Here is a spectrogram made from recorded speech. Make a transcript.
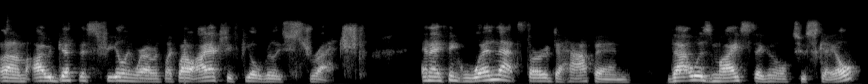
um, I would get this feeling where I was like, wow, I actually feel really stretched. And I think when that started to happen, that was my signal to scale.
